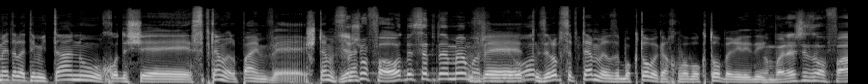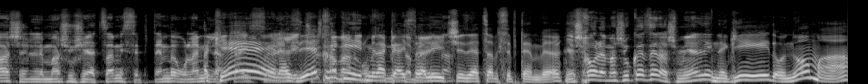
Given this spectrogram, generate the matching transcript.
מטאל אתם איתנו, חודש אה, ספטמבר 2012. יש הופעות בספטמבר? לראות? וזה לא בספטמבר, זה באוקטובר, כי אנחנו כבר באוקטובר, ידידי. אבל יש איזו הופעה של משהו שיצא מספטמבר, אולי מלהקה כן, אז ישראלית יש שעכשיו אנחנו נגיד מלהקה ישראלית? שזה יצא בספטמבר. יש לך אולי משהו כזה להשמיע לי? נגיד אונומה,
